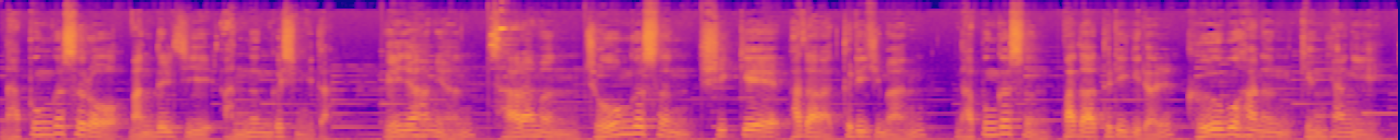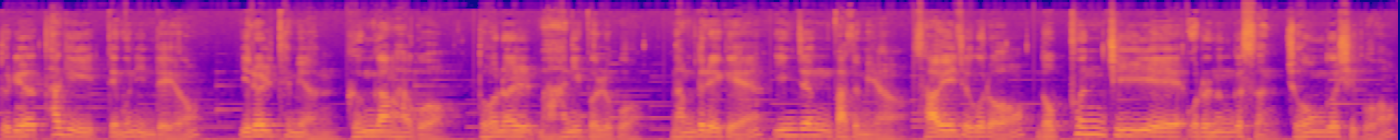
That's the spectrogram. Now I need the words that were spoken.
나쁜 것으로 만들지 않는 것입니다. 왜냐하면 사람은 좋은 것은 쉽게 받아들이지만 나쁜 것은 받아들이기를 거부하는 경향이 뚜렷하기 때문인데요. 이럴테면 건강하고 돈을 많이 벌고 남들에게 인정받으며 사회적으로 높은 지위에 오르는 것은 좋은 것이고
